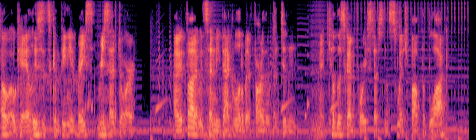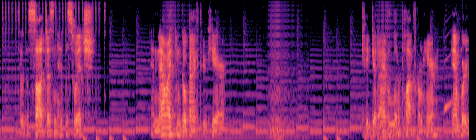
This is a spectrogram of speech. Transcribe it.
Oh, okay, at least it's a convenient race reset door. I thought it would send me back a little bit farther, but it didn't. I killed this guy before he steps on the switch, bop the block, so the saw doesn't hit the switch. And now I can go back through here. Okay, good, I have a little platform here. And we're...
